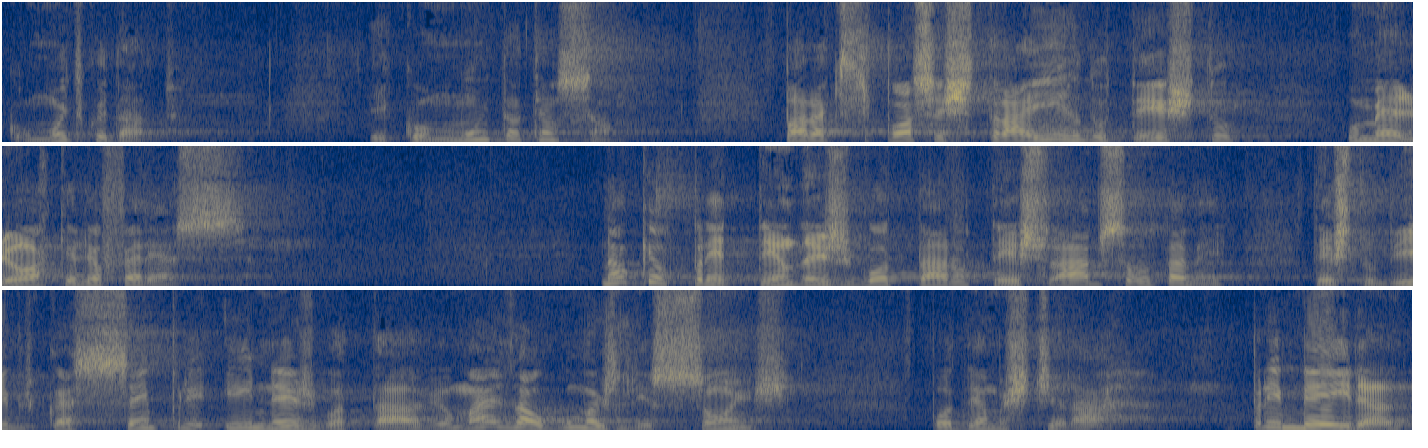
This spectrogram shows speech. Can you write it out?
com muito cuidado e com muita atenção, para que se possa extrair do texto o melhor que ele oferece. Não que eu pretenda esgotar o texto, absolutamente. O texto bíblico é sempre inesgotável, mas algumas lições podemos tirar. Primeira,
